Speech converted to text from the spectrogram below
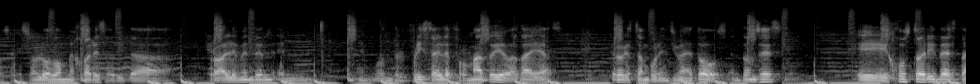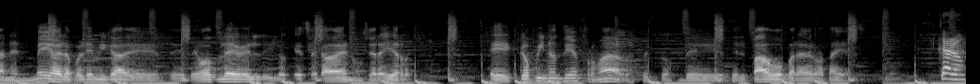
O sea, que son los dos mejores ahorita, probablemente en, en, en cuanto al freestyle de formato y de batallas. Creo que están por encima de todos. Entonces, eh, justo ahorita están en medio de la polémica de, de, God Level y lo que se acaba de denunciar ayer. Eh, ¿Qué opinión tiene formada respecto del pago para ver batallas? Claro,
